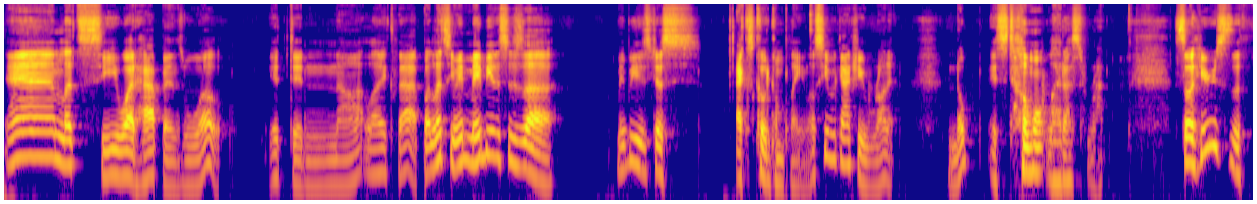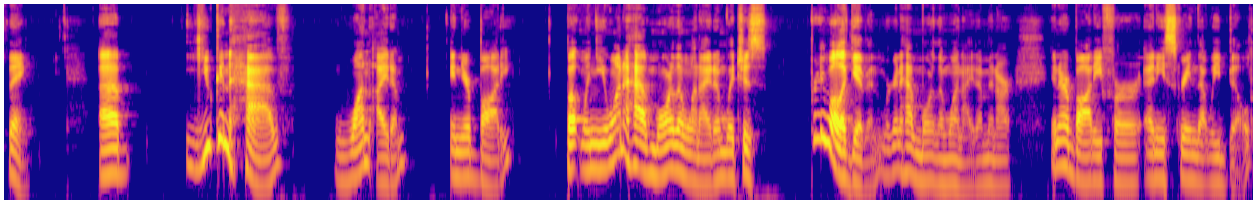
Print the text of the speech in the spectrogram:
And let's see what happens. Whoa, it did not like that. But let's see, maybe this is a, maybe it's just Xcode complaint. Let's see if we can actually run it. Nope, it still won't let us run. So here's the thing. Uh, you can have one item in your body, but when you want to have more than one item, which is pretty well a given, we're going to have more than one item in our in our body for any screen that we build.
